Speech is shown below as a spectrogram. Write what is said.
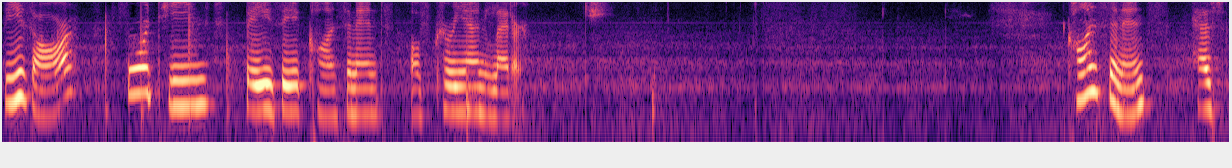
These are 14 basic consonants of Korean letter. Okay. Consonants has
